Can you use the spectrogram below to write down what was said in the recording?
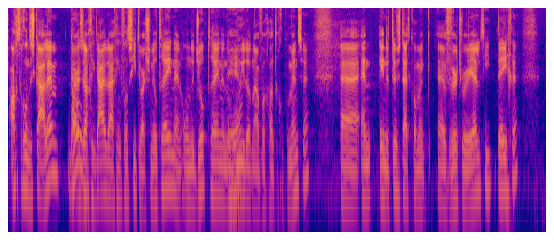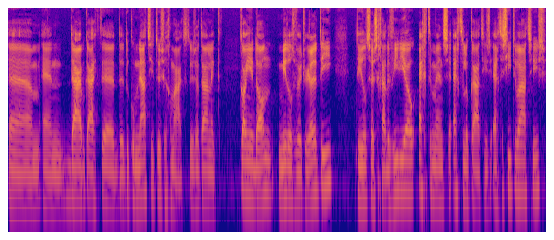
achtergrond is KLM. Daar Oh. zag ik de uitdaging van situationeel trainen en on-the-job trainen. En hoe Ja. doe je dat nou voor grote groepen mensen? Eh, en in de tussentijd kwam ik eh, virtual reality tegen. Ehm, en daar heb ik eigenlijk de, de, de combinatie tussen gemaakt. Dus uiteindelijk kan je dan middels virtual reality 360 graden video, echte mensen, echte locaties, echte situaties.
